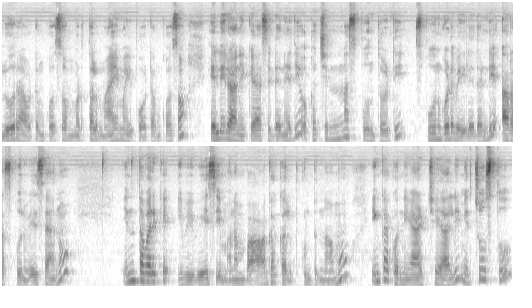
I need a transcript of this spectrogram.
గ్లో రావటం కోసం ముడతలు మాయమైపోవటం కోసం హెలిరానిక్ యాసిడ్ అనేది ఒక చిన్న స్పూన్ తోటి స్పూన్ కూడా వేయలేదండి. అర స్పూన్ వేశాను. ఇంతవరకే ఇవి వేసి మనం బాగా కలుపుకుంటున్నాము. ఇంకా కొన్ని యాడ్ చేయాలి. మీరు చూస్తూ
